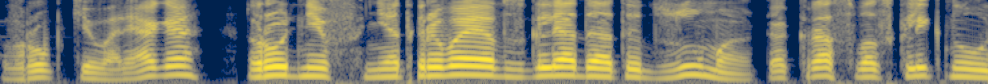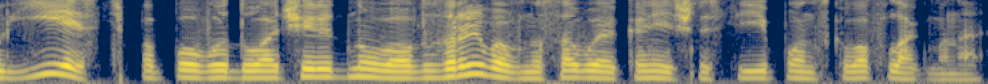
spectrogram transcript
В рубке варяга Руднев, не открывая взгляда от Идзума, как раз воскликнул «Есть!» по поводу очередного взрыва в носовой оконечности японского флагмана,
